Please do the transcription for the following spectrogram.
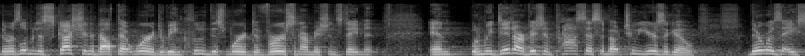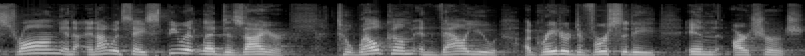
there was a little bit of discussion about that word. Do we include this word diverse in our mission statement? And when we did our vision process about two years ago, there was a strong and, and I would say spirit led desire to welcome and value a greater diversity in our church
